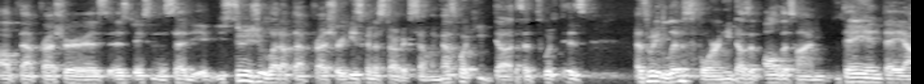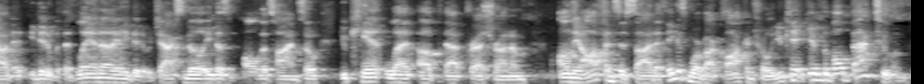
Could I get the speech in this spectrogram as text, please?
up that pressure. As, as Jason has said, as soon as you let up that pressure, he's going to start excelling. That's what he does. That's what his that's what he lives for, and he does it all the time, day in, day out. He did it with Atlanta, he did it with Jacksonville, he does it all the time. So you can't let up that pressure on him. On the offensive side, I think it's more about clock control. You can't give the ball back to him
